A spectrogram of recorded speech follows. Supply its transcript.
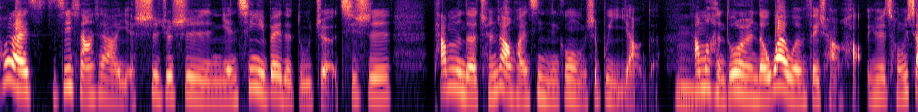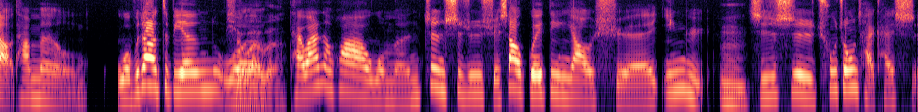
后来仔细想想，也是，就是年轻一辈的读者，其实他们的成长环境已经跟我们是不一样的。他们很多人的外文非常好，因为从小他们。我不知道这边我台湾的话，我们正式就是学校规定要学英语，嗯，其实是初中才开始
